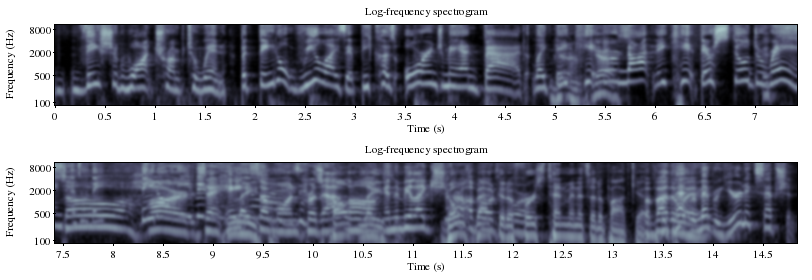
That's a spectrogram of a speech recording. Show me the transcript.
they should want Trump to win, but they don't realize it because Orange Man bad. Like they Yeah. can't. They're not. They can't. They're still deranged. It's so and so they, they hard don't even to hate realize. someone for that long lazy. and then be like, sure, Goes I'll back vote to the for first 10 minutes of the podcast. But by the Pat, way, remember, you're an exception.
